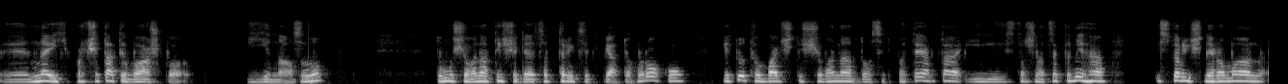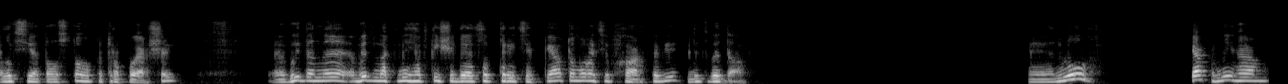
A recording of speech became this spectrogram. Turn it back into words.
е, навіть прочитати важко її назву, тому що вона 1935 року. І тут ви бачите, що вона досить потерта і страшна. Це книга, історичний роман Олексія Толстого Петро І. Е, Видане, видана книга в 1935 році в Харкові, Литвидав. Е, Ну, ця книга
